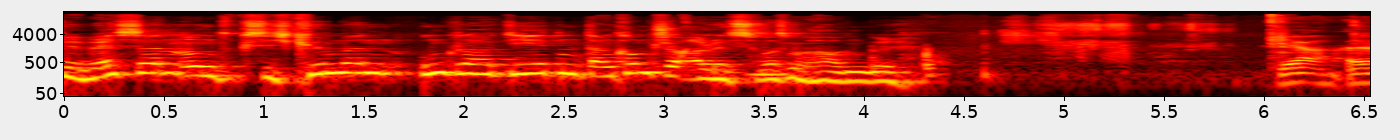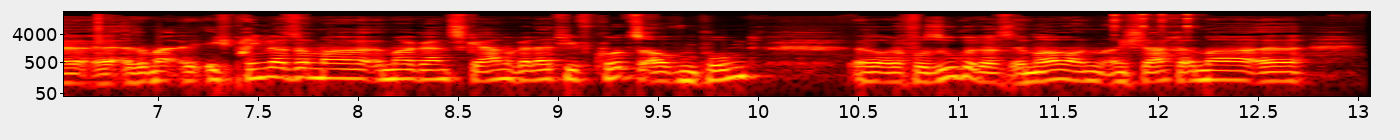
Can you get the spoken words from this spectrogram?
bewässern und sich kümmern, Unkraut jeden, dann kommt schon alles, was man haben will. Ja, äh, also ich bringe das immer, immer ganz gern relativ kurz auf den Punkt äh, oder versuche das immer und ich sage immer, äh,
